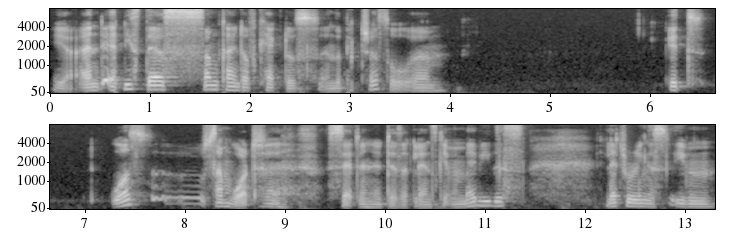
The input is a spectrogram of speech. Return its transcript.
Yeah, and at least there's some kind of cactus in the picture, so um, it was somewhat uh, set in a desert landscape, and maybe this lettering is even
